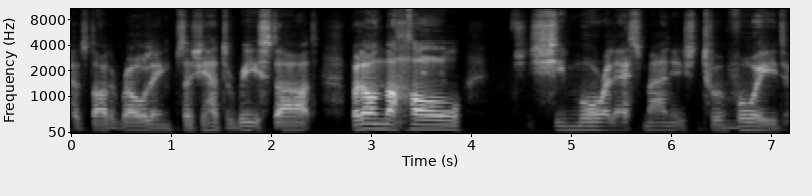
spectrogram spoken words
had started rolling, so she had to restart. But on the whole, she more or less managed to avoid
